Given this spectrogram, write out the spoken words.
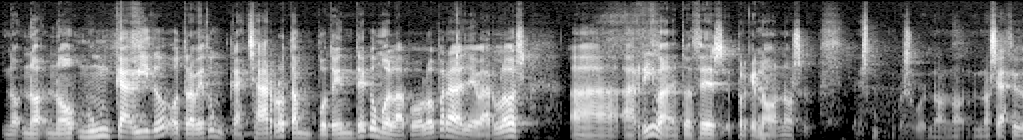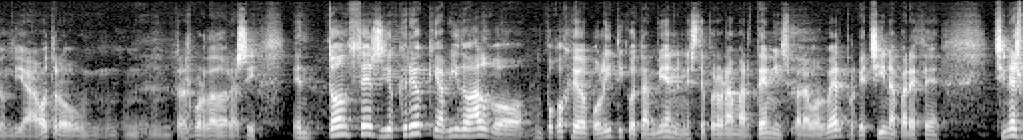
no, no, no, nunca ha habido otra vez un cacharro tan potente como el Apolo para llevarlos a- arriba. Entonces, porque no, no, es- es- pues, no, se hace de un día a otro un, transbordador así. Entonces, yo creo que ha habido algo un poco geopolítico también en este programa Artemis para volver, porque China parece... China es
